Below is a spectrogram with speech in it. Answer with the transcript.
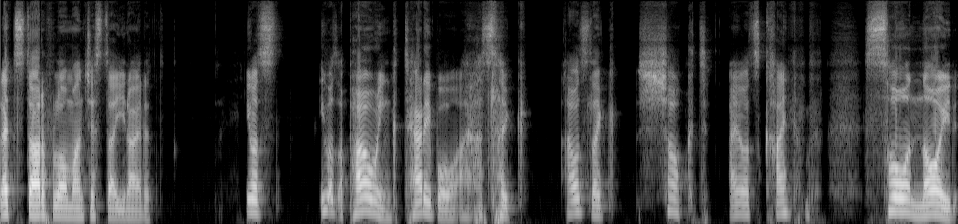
let's start from Manchester United. It was it was appalling, terrible. I was like, I was like shocked. I was kind of so annoyed.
